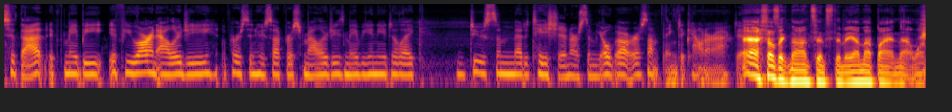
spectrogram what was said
to that. If maybe if you are an allergy, a person who suffers from allergies, maybe you need to like do some meditation or some yoga or something to counteract it. Eh, sounds like nonsense to me. I'm not buying that one.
